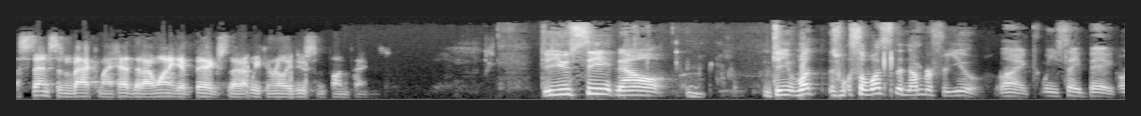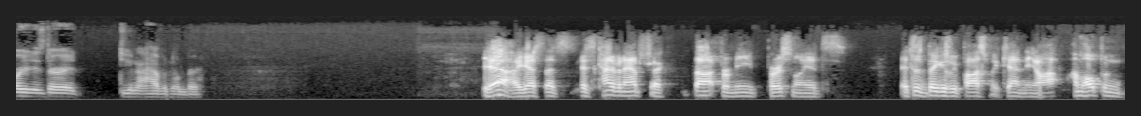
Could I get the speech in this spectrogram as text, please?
a sense in the back of my head that i want to get big so that we can really do some fun things Do you see now? Do you what? So what's the number for you? Like when you say big, or is there? A, do you not have a number? Yeah, I guess that's it's kind of an abstract thought for me personally. It's it's as big as we possibly can. You know, I, I'm hoping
